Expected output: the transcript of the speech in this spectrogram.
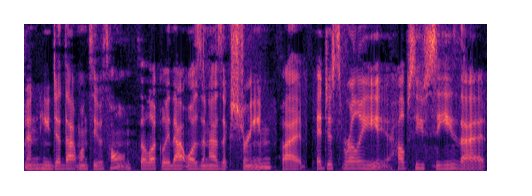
and he did that once he was home. So luckily that wasn't as extreme, but it just really helps you see that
